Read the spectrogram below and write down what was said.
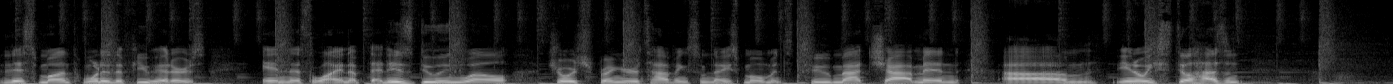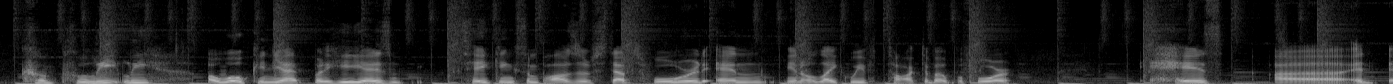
this month. One of the few hitters in this lineup that is doing well. George Springer is having some nice moments too. Matt Chapman, um, you know, he still hasn't completely awoken yet, but he is taking some positive steps forward. And, you know, like we've talked about before, his uh, ed- uh,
